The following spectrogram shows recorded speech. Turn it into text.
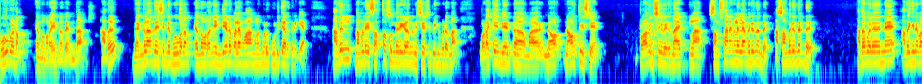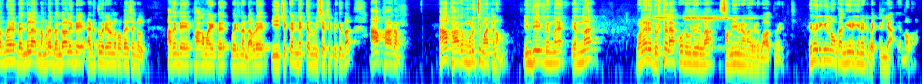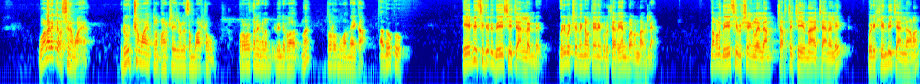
ഭൂപടം എന്ന് പറയുന്നത് എന്താണ്? അത് ബംഗ്ലാദേശിന്റെ ഭൂപടം എന്ന് പറഞ്ഞ് ഇന്ത്യയുടെ പല ഭാഗങ്ങളും കൂടി കൂടിച്ചേർത്തിരിക്കുകയാണ്. അതിൽ നമ്മൾ ഈ സപ്തസുന്ദരികൾ എന്ന് വിശേഷിപ്പിക്കപ്പെടുന്ന വടക്കേ ഇന്ത്യൻ നോർത്ത് ഈസ്റ്റേൺ പ്രോവിൻസിൽ വരുന്നതായിട്ടുള്ള സംസ്ഥാനങ്ങളെല്ലാം വരുന്നുണ്ട്. അസം വരുന്നുണ്ട്. അതേപോലെ തന്നെ അതിങ്ങനെ വന്ന് ബംഗ്ലാ നമ്മുടെ ബംഗാളിന്റെ അടുത്ത് വരെയുള്ള പ്രദേശങ്ങൾ അതിന്റെ ഭാഗമായിട്ട് വരുന്നുണ്ട്. അവിടെ ഈ ചിക്കൻ നെക്ക് എന്ന് വിശേഷിപ്പിക്കുന്ന ആ ഭാഗം ആ ഭാഗം മുറിച്ചു മാറ്റണം. ഇന്ത്യയിൽ നിന്ന് എന്ന വളരെ ദുഷ്ടലാക്കോടുകൂടിയുള്ള സമീപനമാണ് അവരുടെ ഭാഗത്ത് വരുന്നത്. ഇതിനൊരിക്കലും നമുക്ക് അംഗീകരിക്കാനായിട്ട് പറ്റില്ല എന്നുള്ളതാണ്. വളരെ കർശനമായ രൂക്ഷമായിട്ടുള്ള ഭാഷയിലുള്ള സംഭാഷണവും പ്രവർത്തനങ്ങളും ഇതിന്റെ ഭാഗത്തുനിന്ന് തുടർന്ന് വന്നേക്കാം. അത് നോക്കൂ. എ ബി സിക്ക് ഒരു ദേശീയ ചാനലുണ്ട് ഒരുപക്ഷെ നിങ്ങൾക്ക് അതിനെക്കുറിച്ച് അറിയാൻ പാടുണ്ടാവില്ല. നമ്മൾ ദേശീയ വിഷയങ്ങളെല്ലാം ചർച്ച ചെയ്യുന്ന ചാനൽ ഒരു ഹിന്ദി ചാനലാണ്.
